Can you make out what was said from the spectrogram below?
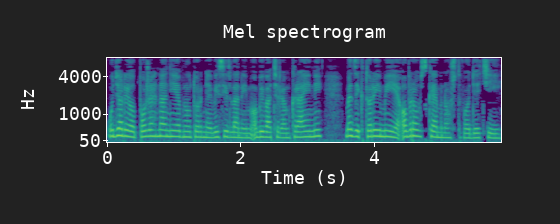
udelil požehnanie vnútorne vysídleným obyvateľom krajiny, medzi ktorými je obrovské množstvo detí.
